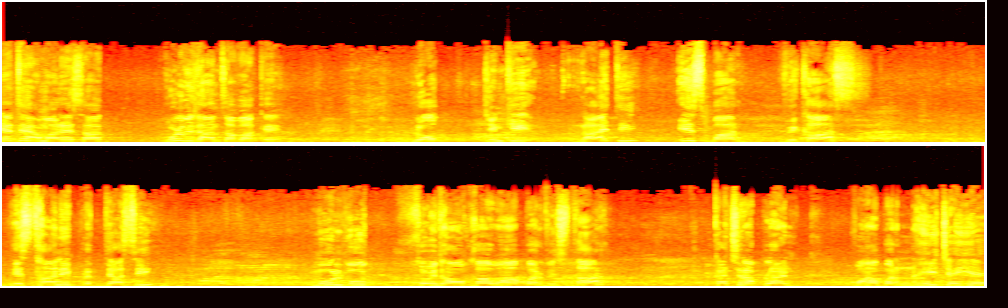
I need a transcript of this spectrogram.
ये थे हमारे साथ गुड़ विधानसभा के लोग जिनकी राय थी। इस बार विकास, स्थानीय प्रत्याशी, मूलभूत सुविधाओं का वहाँ पर विस्तार, कचरा प्लांट वहाँ पर नहीं चाहिए।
